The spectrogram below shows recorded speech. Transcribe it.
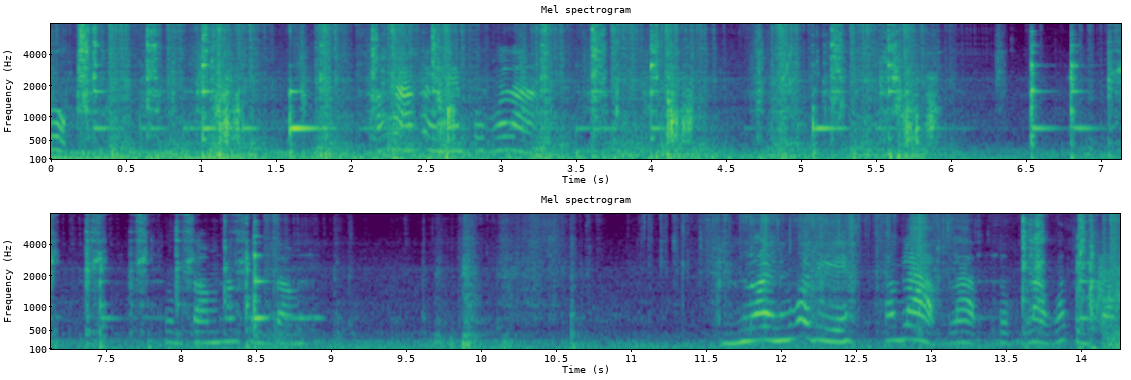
ลูกเอาหาไข่เย็นปุ๊บก็ล่ะส้มตำทั้งส้มตำร้อยนึงพอดีทำลาบลาบลาบก็ส้มตำ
